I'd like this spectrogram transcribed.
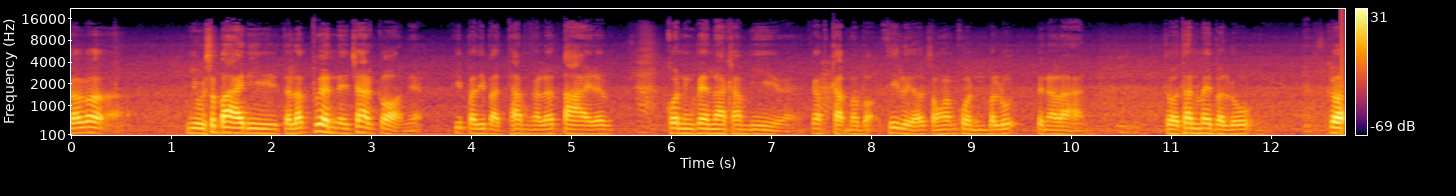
เขาก็อยู่สบายดีแต่ละเพื่อนในชาติก่อนเนี่ย ที่ปฏิบัติธรรมกันแล้วตายแล้ว คนหนึ่งเป็นนาคามีก็กลับมาบอกที่เหลือสองสามคนบรรลุเป็นอรหันต์ตัวท่านไม่บรรลุ ก็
